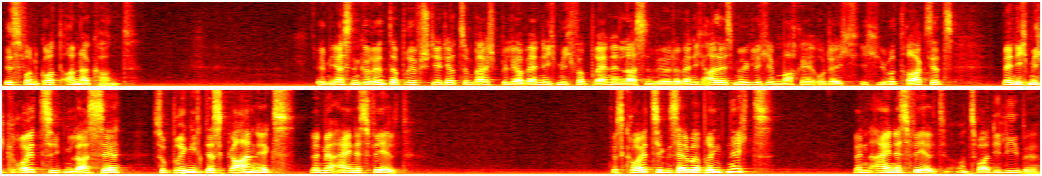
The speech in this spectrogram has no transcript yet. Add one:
ist von Gott anerkannt. Im ersten Korintherbrief steht ja zum Beispiel, ja, wenn ich mich verbrennen lassen würde, wenn ich alles Mögliche mache oder ich, ich übertrage es jetzt, wenn ich mich kreuzigen lasse, so bringe ich das gar nichts, wenn mir eines fehlt. Das Kreuzigen selber bringt nichts, wenn eines fehlt, und zwar die Liebe.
